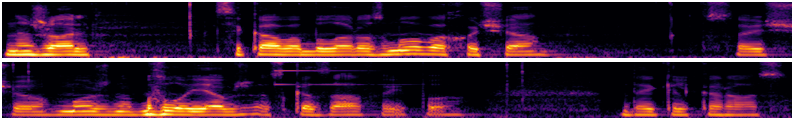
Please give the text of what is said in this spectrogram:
На жаль, цікава була розмова, хоча все, що можна було, я вже сказав і по декілька разів.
